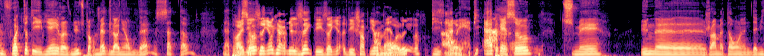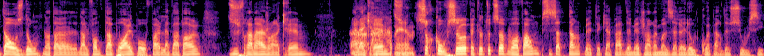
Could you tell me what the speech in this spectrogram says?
une fois que tout est bien revenu, tu peux remettre de l'oignon dedans si ça te tente. Mais après ouais, ça, des oignons caramélisés avec des, oignons, des champignons ah, poêlés. Là. Puis, ah, oui. puis après ça, tu mets une, euh, genre, mettons, une demi-tasse d'eau dans, dans le fond de ta poêle pour faire de la vapeur, du fromage en crème, à la crème, tu, tu, recouvres ça, fait que là tout ça va fondre, puis si ça te tente, ben t'es capable de mettre genre un mozzarella ou de quoi par-dessus aussi.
